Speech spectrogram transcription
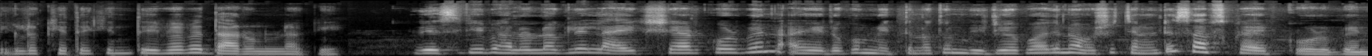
এগুলো খেতে কিন্তু এইভাবে দারুণ লাগে। রেসিপি ভালো লাগলে লাইক শেয়ার করবেন আর এরকম নিত্য নতুন ভিডিও পাওয়ার জন্য অবশ্যই চ্যানেলটি সাবস্ক্রাইব করবেন।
